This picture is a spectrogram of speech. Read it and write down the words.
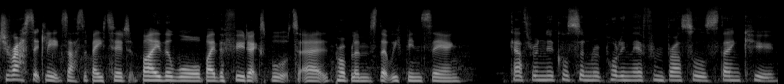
drastically exacerbated by the war, by the food export uh, problems that we've been seeing. Catherine Nicholson reporting there from Brussels. Thank you.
